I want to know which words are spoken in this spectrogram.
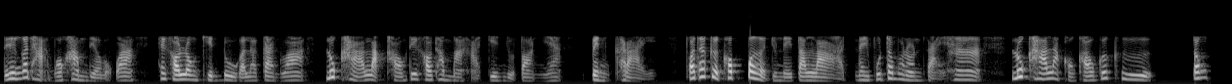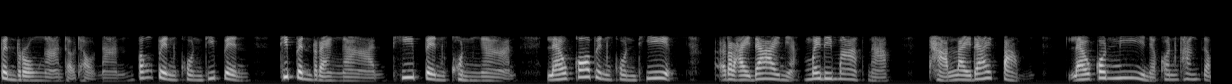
ดิฉันก็ถามเขาคำเดียวบอกว่า ให้เขาลองคิดดูกันละกันว่า ลูกค้าหลักเขาที่เขาทำมาหากินอยู่ตอนเนี้ย เป็นใคร เพราะถ้าเกิดเขาเปิดอยู่ในตลาดในพุทธมณฑลสายห้าลูกค้าหลักของเขาก็คือ ต้องเป็นโรงงานแถวๆนั้น ต้องเป็นคนที่เป็นที่เป็นแรงงานที่เป็นคนงาน แล้วก็เป็นคนที่รายได้เนี่ยไม่ได้มากนัก ฐานรายได้ต่ำแล้วก็หนี้เนี่ยค่อนข้างจะ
